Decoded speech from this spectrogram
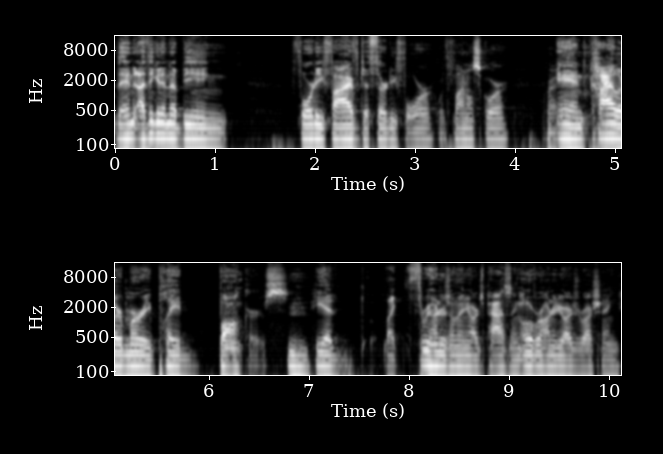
Then I think it ended up being forty-five to thirty-four with the final score. Right. And Kyler Murray played bonkers. Mhm. He had like 300 something yards passing, over 100 yards rushing.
